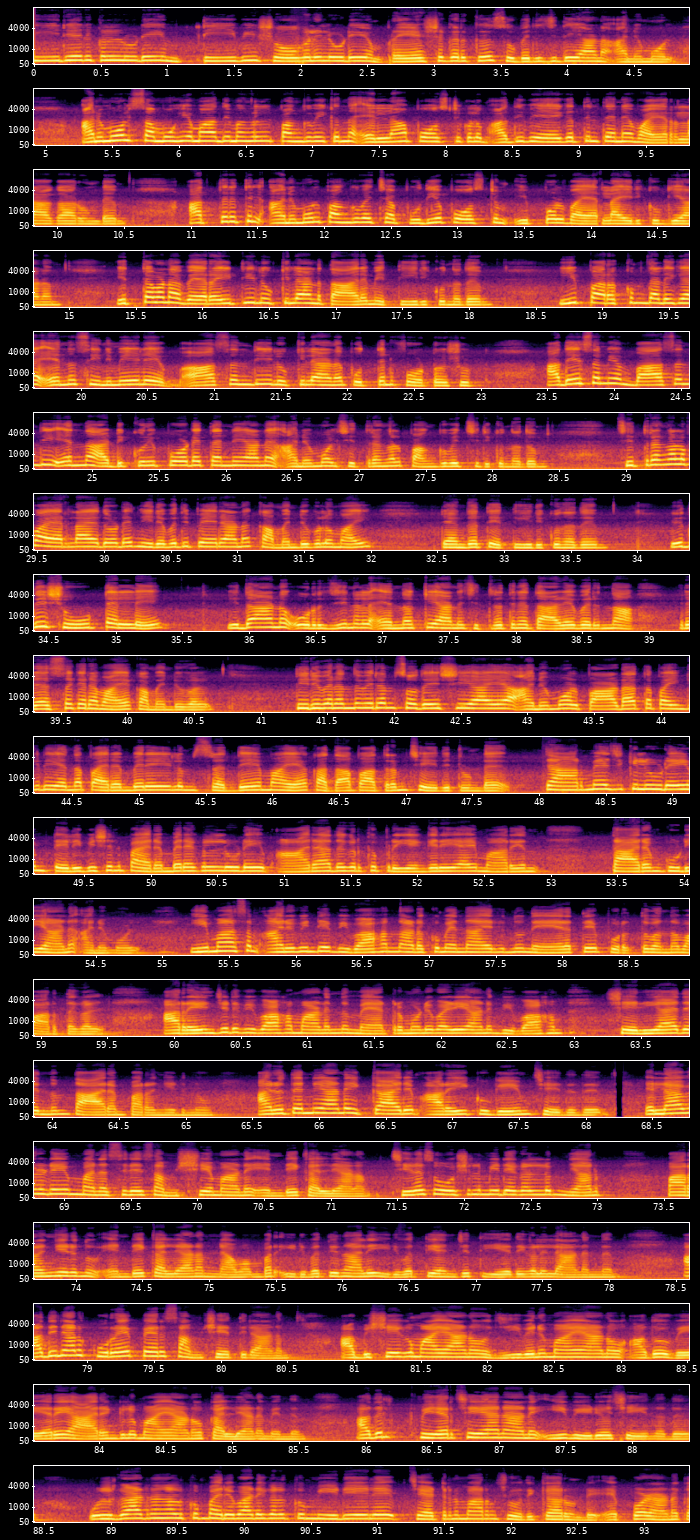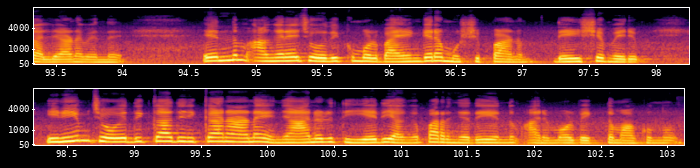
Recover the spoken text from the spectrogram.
സീരിയലുകളിലൂടെയും T V ഷോകളിലൂടെയും പ്രേക്ഷകർക്ക് സുപരിചിതയാണ് അനുമോൾ. അനുമോൾ സമൂഹമാധ്യമങ്ങളിൽ പങ്കുവയ്ക്കുന്ന എല്ലാ പോസ്റ്റുകളും അതിവേഗത്തിൽ തന്നെ വൈറലാകാറുണ്ട്. അത്തരത്തിൽ അനുമോൾ പങ്കുവച്ച പുതിയ പോസ്റ്റും ഇപ്പോൾ വൈറലായിരിക്കുകയാണ്. ഇത്തവണ വെറൈറ്റി ലുക്കിലാണ് താരം എത്തിയിരിക്കുന്നത്. ഈ പറക്കും തളിക എന്ന സിനിമയിലെ ബാസന്തി ലുക്കിലാണ് പുത്തൻ ഫോട്ടോഷൂട്ട്. അതേസമയം ബാസന്തി എന്ന അടിക്കുറിപ്പോടെ തന്നെയാണ് അനുമോൾ ചിത്രങ്ങൾ പങ്കുവെച്ചിരിക്കുന്നതും. ചിത്രങ്ങൾ വൈറലായതോടെ നിരവധി പേരാണ് കമന്റുകളുമായി രംഗത്തെത്തിയിരിക്കുന്നത്. ഇത് ഷൂട്ടല്ലേ, ഇതാണ് ഒറിജിനൽ എന്നൊക്കെയാണ് ചിത്രത്തിന് താഴെ വരുന്ന രസകരമായ കമന്റുകൾ തിരുവനന്തപുരം സ്വദേശിയായ അനുമോൾ പാടാത്ത പൈങ്കിളി എന്ന പരമ്പരയിലും ശ്രദ്ധേയമായ കഥാപാത്രം ചെയ്തിട്ടുണ്ട്. സ്റ്റാർ മാജിക്കിലൂടെയും ടെലിവിഷൻ പരമ്പരകളിലൂടെയും ആരാധകർക്ക് പ്രിയങ്കരയായി മാറിയ താരം കൂടിയാണ് അനുമോൾ. ഈ മാസം അനുവിന്റെ വിവാഹം നടക്കുമെന്നായിരുന്നു നേരത്തെ പുറത്തു വന്ന വാർത്തകൾ. അറേഞ്ച്ഡ് വിവാഹമാണെന്നും മാട്രിമോണി വഴിയാണ് വിവാഹം ശരിയായതെന്നും താരം പറഞ്ഞിരുന്നു. അനു തന്നെയാണ് ഇക്കാര്യം അറിയിക്കുകയും ചെയ്തത്. എല്ലാവരുടെയും മനസ്സിലെ സംശയമാണ് എന്റെ കല്യാണം. ചില സോഷ്യൽ മീഡിയകളിലും ഞാൻ പറഞ്ഞിരുന്നു എന്റെ കല്യാണം നവംബർ ഇരുപത്തിനാല്, ഇരുപത്തിയഞ്ച് തീയതികളിലാണെന്ന്. അതിനാൽ കുറേ പേർ സംശയത്തിലാണ്. അഭിഷേകുമായാണോ ജീവനുമായാണോ അതോ വേറെ ആരെങ്കിലുമായാണോ കല്യാണമെന്ന്. അതിൽ ക്ലിയർ ചെയ്യാനാണ് ഈ വീഡിയോ ചെയ്യുന്നത്. ഉദ്ഘാടനങ്ങൾക്കും പരിപാടികൾക്കും മീഡിയയിലെ ചേട്ടന്മാർ ചോദിക്കാറുണ്ട് എപ്പോഴാണ് കല്യാണമെന്ന്. എന്നും അങ്ങനെ ചോദിക്കുമ്പോൾ ഭയങ്കര മുഷിപ്പാണ്, ദേഷ്യം വരും. ഇനിയും ചോദിക്കാതിരിക്കാനാണ് ഞാനൊരു തീയതി അങ്ങ് പറഞ്ഞത് എന്നും അനുമോൾ വ്യക്തമാക്കുന്നു.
